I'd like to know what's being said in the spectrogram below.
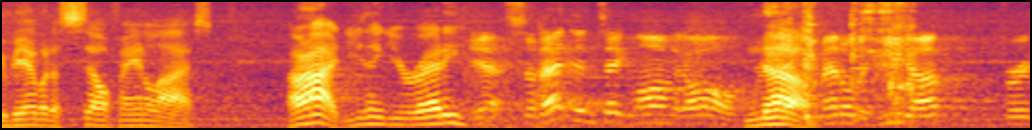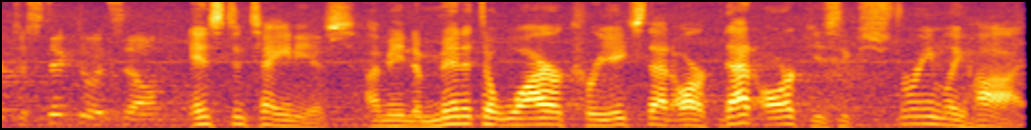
you'll be able to self-analyze. All right, you think you're ready? Yeah, so that didn't take long at all. for No. that metal to heat up for it to stick to itself. instantaneous. I mean, the minute the wire creates that arc, that arc is extremely high.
